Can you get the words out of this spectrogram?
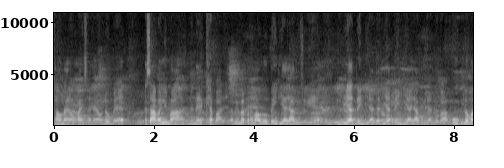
ဆောင်းနိုင်အောင်ပိုင်ဆိုင်နိုင်အောင်လုပ်မယ်အစပိုင်းလေးမှာနည်းနည်းခက်ပါတယ်ဒါပေမဲ့ပထမဦးဆုံးသိန်း100ရပြီဆိုရင်ဒုတိယသိန်း100တတိယသိန်း100ရဖို့ရန်တော့ကပို့ပြီးတော့မှ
